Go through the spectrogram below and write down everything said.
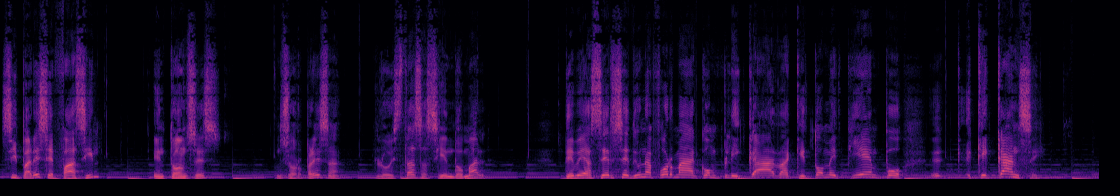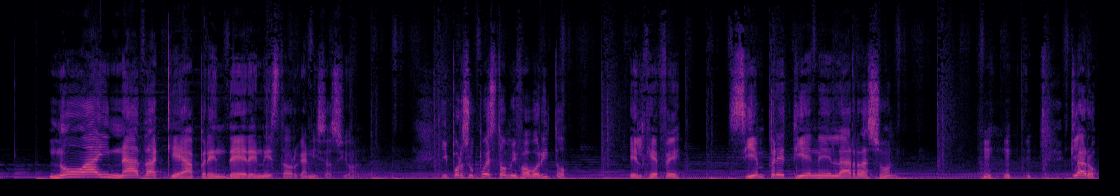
Si parece fácil, entonces, sorpresa, lo estás haciendo mal. Debe hacerse de una forma complicada, que tome tiempo, eh, que canse. No hay nada que aprender en esta organización. Y por supuesto, mi favorito, el jefe siempre tiene la razón. claro,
